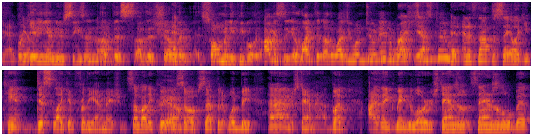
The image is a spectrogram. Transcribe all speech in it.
Yeah, it we're feels- getting a new season Yeah. of this of this show And- that so many people obviously you liked it, otherwise you wouldn't tune in to watch Right, season two. and, and it's not to say like you can't dislike it for the animation. Somebody could be so upset that it would be, and I understand that. But I think maybe lower your standards standards a little bit.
